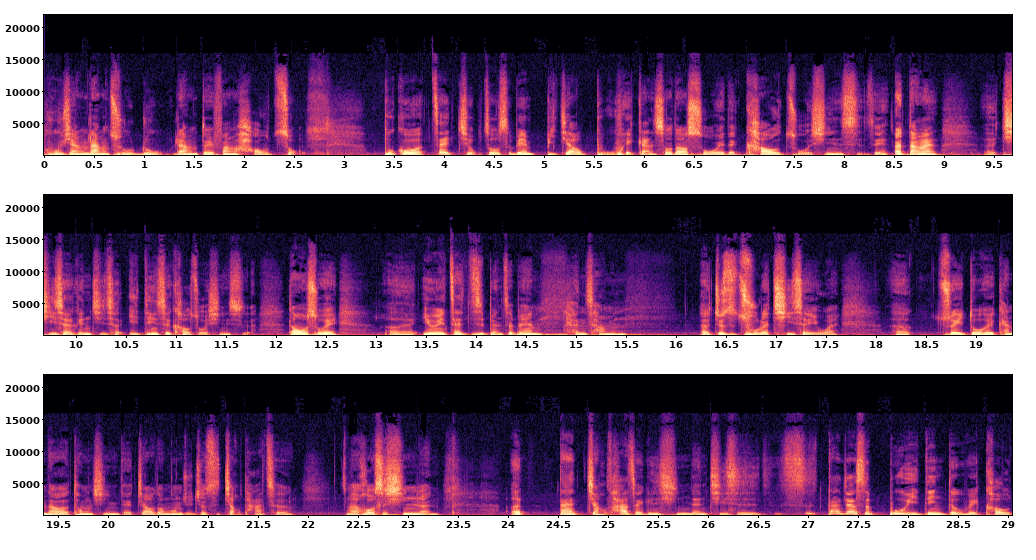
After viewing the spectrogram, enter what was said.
互相让出路，让对方好走。不过，在九州这边比较不会感受到所谓的靠左行驶这啊，当然，呃，汽车跟机车一定是靠左行驶。但我所谓，呃，因为在日本这边很长，呃，就是除了汽车以外，呃。最多会看到的通勤的交通工具就是脚踏车，啊，或是行人，呃，但脚踏车跟行人其实是大家是不一定都会靠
